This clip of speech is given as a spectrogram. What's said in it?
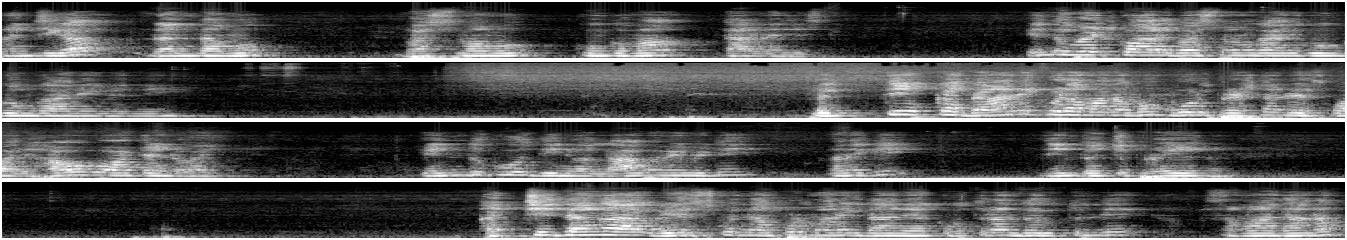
మంచిగా గంధము భస్మము కుంకుమ ధారణ చేస్తాం ఎందుకు పెట్టుకోవాలి భస్మం కానీ కుంకుమ కానీ ఇవన్నీ? ప్రతి ఒక్క దానికి కూడా మనము మూడు ప్రశ్నలు వేసుకోవాలి. హౌ వాట్ అండ్ వై ఎందుకు దీనివల్ల లాభం ఏమిటి? మనకి దీంతో వచ్చే ప్రయోజనం. ఖచ్చితంగా వేసుకున్నప్పుడు మనకి దాని యొక్క ఉత్తరం దొరుకుతుంది సమాధానం.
